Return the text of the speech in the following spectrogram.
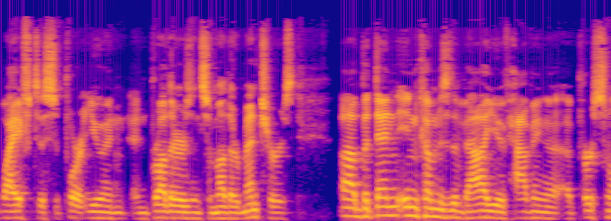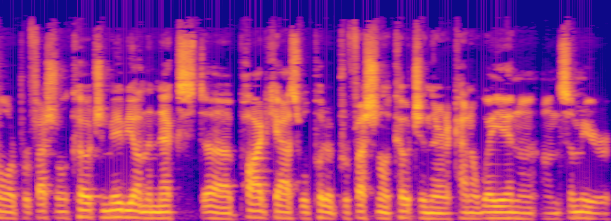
wife to support you and, and brothers and some other mentors, uh, but then in comes the value of having a, a, personal or professional coach. And maybe on the next uh, podcast, we'll put a professional coach in there to kind of weigh in on, on some of your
